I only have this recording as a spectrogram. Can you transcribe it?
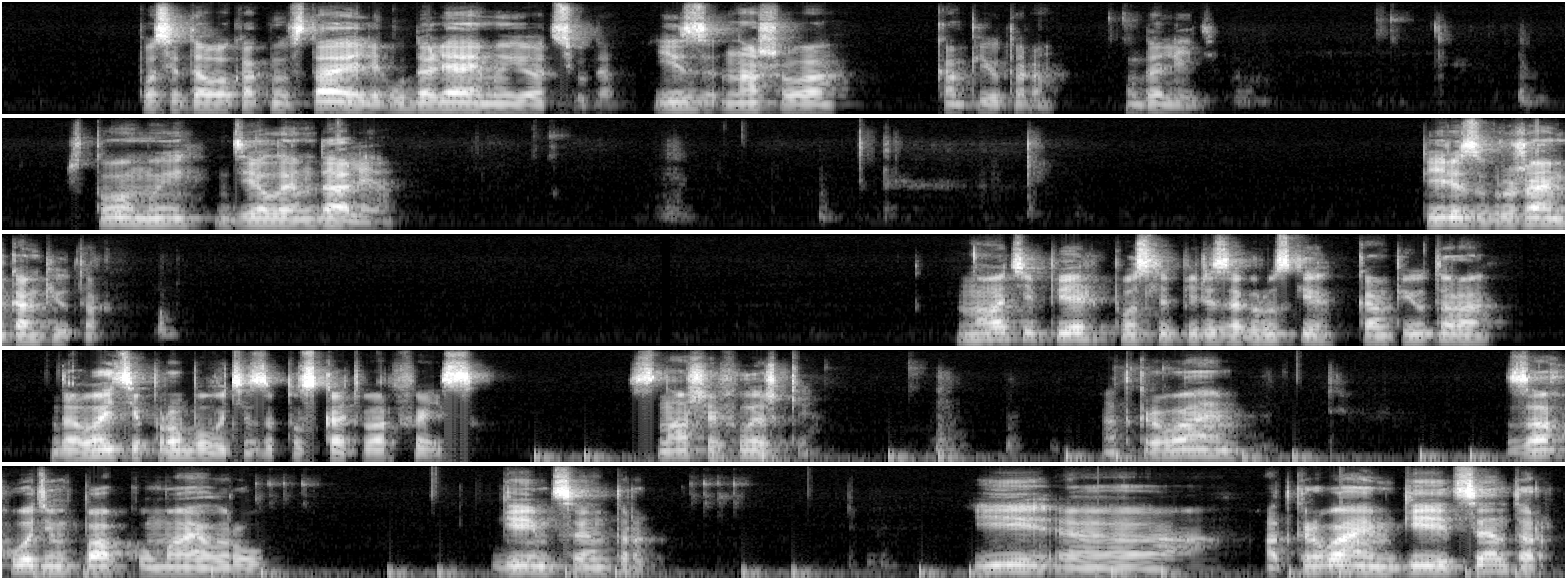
После того, как мы вставили, удаляем ее отсюда, из нашего компьютера. Удалить. Что мы делаем далее? Перезагружаем компьютер. Ну а теперь, после перезагрузки компьютера, давайте пробовать запускать Warface с нашей флешки. Открываем Заходим в папку Mail.ru, Game Center и э, открываем Gate Center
